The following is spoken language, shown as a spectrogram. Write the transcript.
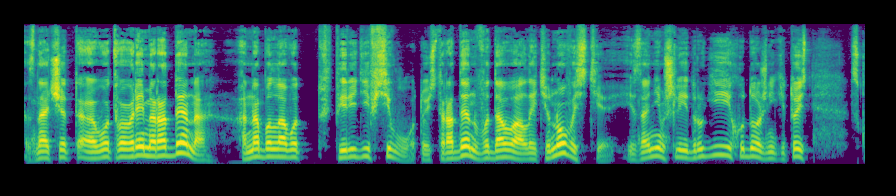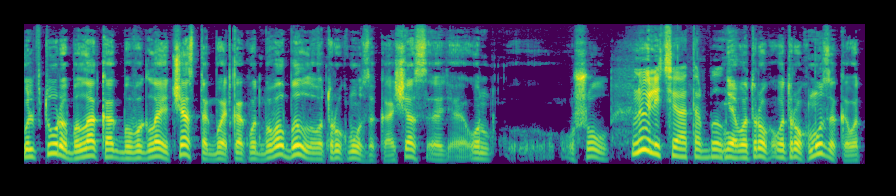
Значит, вот во время Родена она была вот впереди всего. То есть Роден выдавал эти новости, и за ним шли и другие художники. То есть скульптура была как бы во главе. Часто так бывает, как вот бывал, был вот рок-музыка, а сейчас он ушел. Ну или театр был. Не, вот рок, вот рок-музыка, вот,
